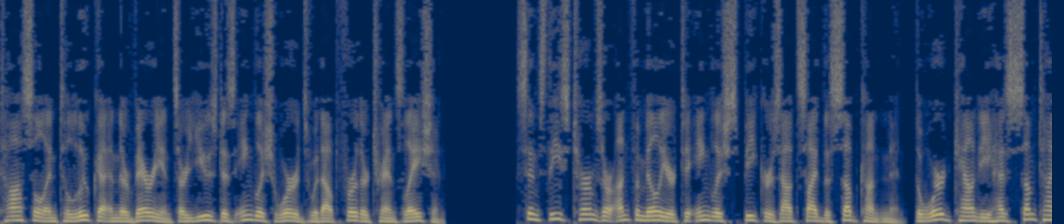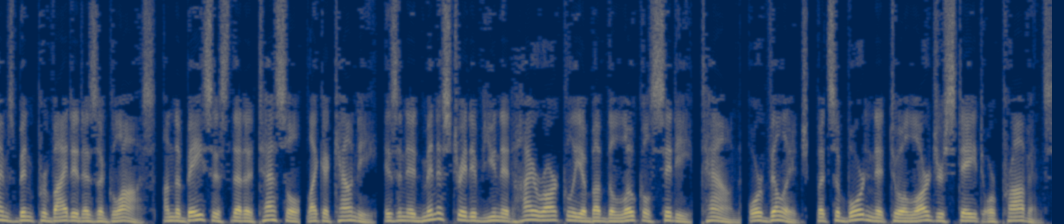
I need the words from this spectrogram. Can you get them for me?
Tahsil and Taluka and their variants are used as English words without further translation. Since these terms are unfamiliar to English speakers outside the subcontinent, the word county has sometimes been provided as a gloss, on the basis that a tehsil, like a county, is an administrative unit hierarchically above the local city, town, or village, but subordinate to a larger state or province.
